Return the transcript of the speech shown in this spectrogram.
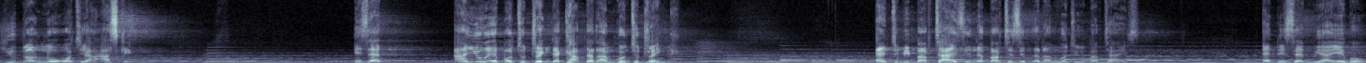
You don't know what you are asking. He said, Are you able to drink the cup that I'm going to drink? And to be baptized in the baptism that I'm going to be baptized? And they said, We are able.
